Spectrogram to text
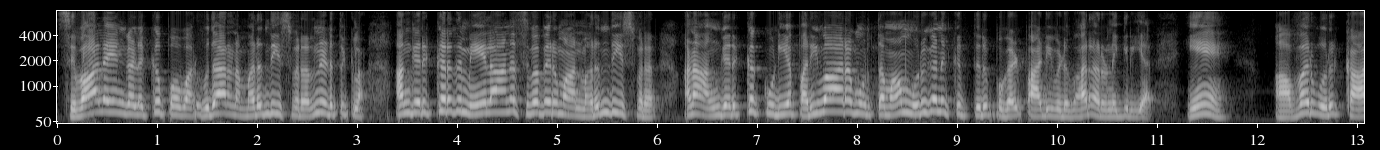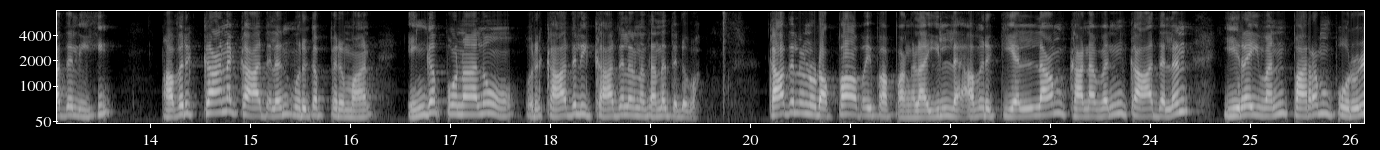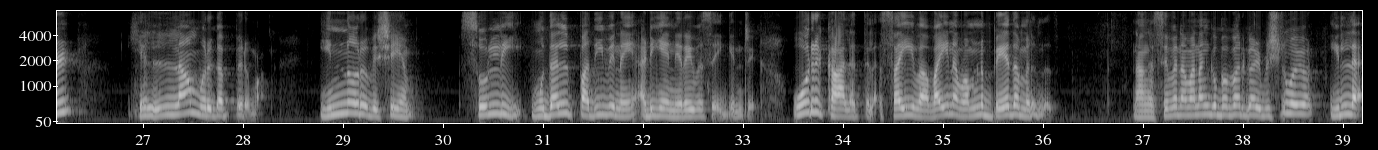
சிவாலயங்களுக்கு போவார். உதாரணம் மருந்தீஸ்வரர்னு எடுத்துக்கலாம். அங்கே இருக்கிறது மேலான சிவபெருமான் மருந்தீஸ்வரர். ஆனால் அங்கே இருக்கக்கூடிய பரிவாரமூர்த்தமாக முருகனுக்கு திருப்புகழ் பாடிவிடுவார் அருணகிரியார். ஏன்? அவர் ஒரு காதலி. அவருக்கான காதலன் முருகப்பெருமான். எங்கே போனாலும் ஒரு காதலி காதலனை தானே திடுவா காதலனோட அப்பாவை போய் பார்ப்பாங்களா? இல்லை. அவருக்கு எல்லாம் கணவன் காதலன் இறைவன் பரம்பொருள் எல்லாம் முருகப்பெருமான். இன்னொரு விஷயம். சொல்லி முதல் பதிவினை அடியை நிறைவு செய்கின்றேன். ஒரு காலத்தில் சைவ வைணவம்னு பேதம் இருந்தது. நாங்கள் சிவனை வணங்குபவர்கள் விஷ்ணுவை இல்லை.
